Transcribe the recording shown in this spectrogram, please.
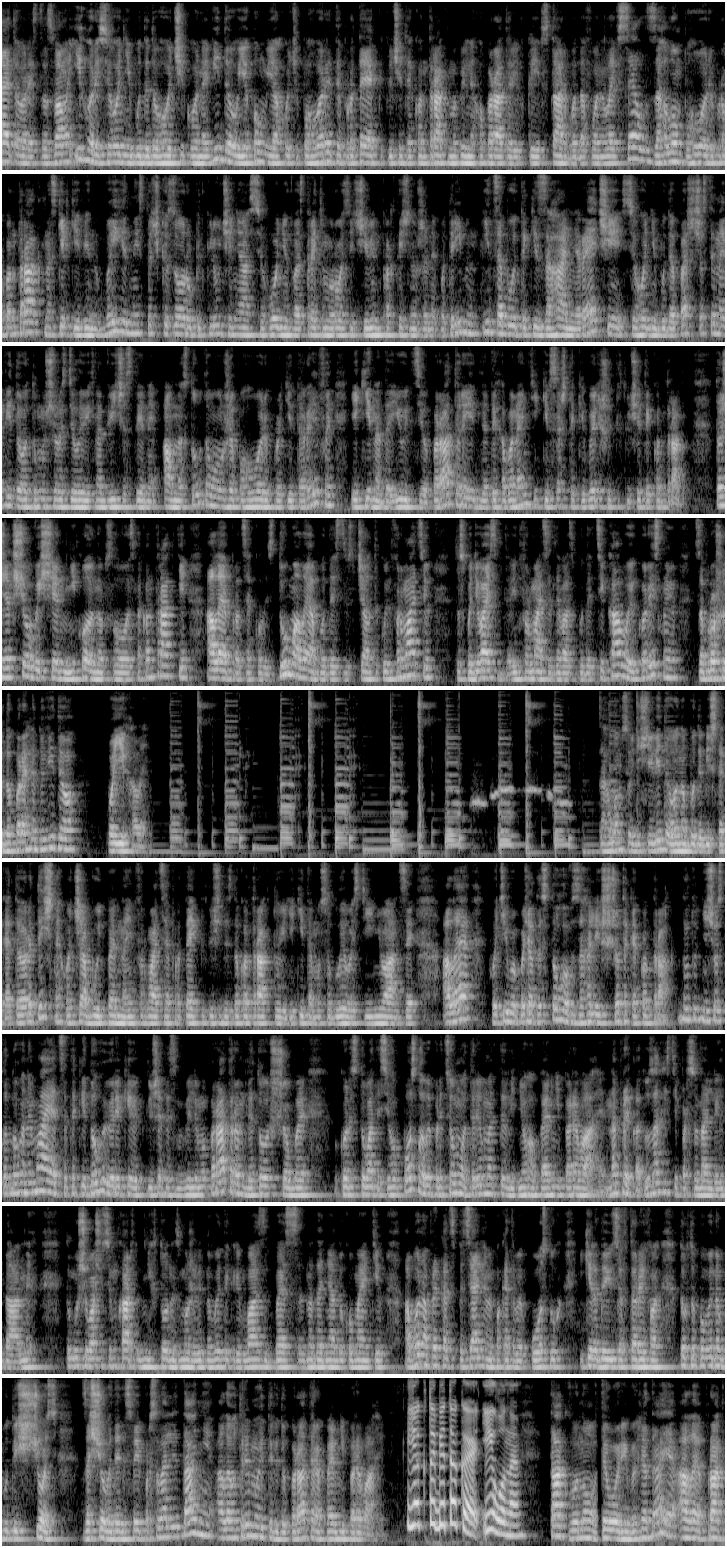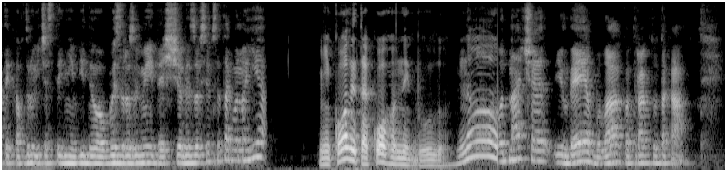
Вітаю товариство! З вами Ігор. І сьогодні буде довгоочікуване відео, у якому я хочу поговорити про те, як підключити контракт мобільних операторів Kyivstar, Vodafone і LifeSell. Загалом поговорю про контракт, наскільки він вигідний з точки зору підключення сьогодні, в 23-му році, чи він практично вже не потрібен. І це будуть такі загальні речі. Сьогодні буде перша частина відео, тому що розділив їх на дві частини. А в наступному вже поговорю про ті тарифи, які надають ці оператори для тих абонентів, які все ж таки вирішать підключити контракт. Тож, якщо ви ще ніколи не обслуговувалися на контракті, але про це колись думали або десь зустрічали таку інформацію, то сподіваюся, інформація для вас буде цікавою і корисною. Запрошую до перегляду відео. Поїхали! Загалом сьогоднішнє відео воно буде більш таке теоретичне, хоча буде певна інформація про те, як підключитись до контракту, які там особливості і нюанси. Але хотів би почати з того, взагалі, що таке контракт. Ну тут нічого складного немає. Це такий договір, який ви з мобільним оператором для того, щоб користуватися його послугами, при цьому отримати від нього певні переваги. Наприклад, у захисті персональних даних, тому що вашу сім-карту ніхто не зможе відновити, крім вас, без надання документів, або, наприклад, спеціальними пакетами послуг, які надаються в тарифах. Тобто повинно бути щось, за що ви даєте свої персональні дані, але отримуєте від оператора певні переваги. Як тобі таке, Ілоне? Так воно в теорії виглядає, але практика в другій частині відео ви зрозумієте, що не зовсім все так воно є. Ніколи такого не було. Ну, Одначе ідея була контракту така.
